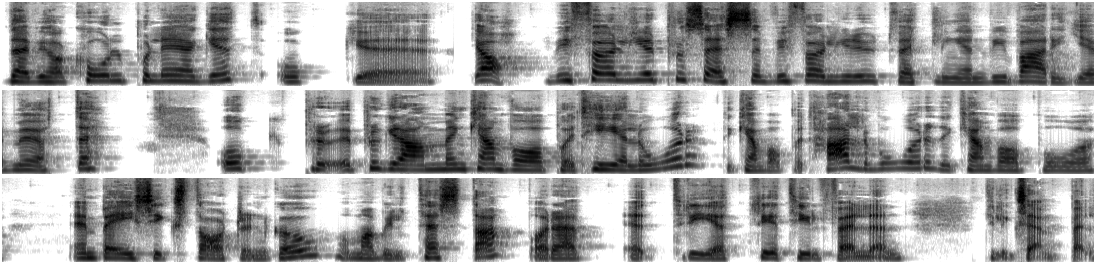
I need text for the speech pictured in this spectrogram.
där vi har koll på läget och eh, ja, vi följer processen, vi följer utvecklingen vid varje möte. Och pro programmen kan vara på ett helår, det kan vara på ett halvår, det kan vara på en basic start and go om man vill testa, bara tre, tre tillfällen till exempel.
